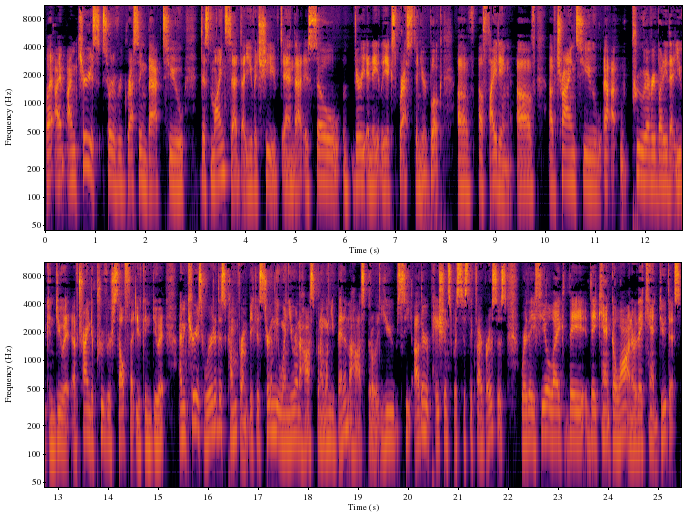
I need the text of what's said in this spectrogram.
But I'm, I'm curious sort of regressing back to this mindset that you've achieved and that is so very innately expressed in your book of of fighting of of trying to uh, prove everybody that you can do it of trying to prove yourself that you can it. I'm curious, where did this come from? Because certainly when you're in the hospital, when you've been in the hospital, you see other patients with cystic fibrosis where they feel like they, they can't go on or they can't do this.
